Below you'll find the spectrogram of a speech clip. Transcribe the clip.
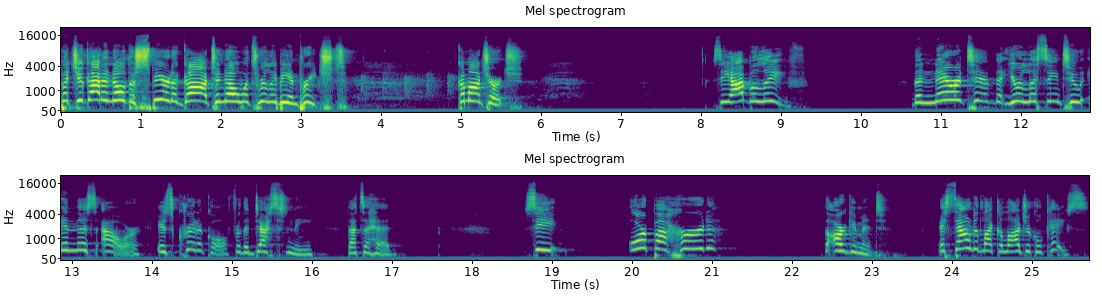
but you got to know the Spirit of God to know what's really being preached. Come on, church. See, I believe the narrative that you're listening to in this hour is critical for the destiny that's ahead. See, Orpah heard the argument. It sounded like a logical case.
